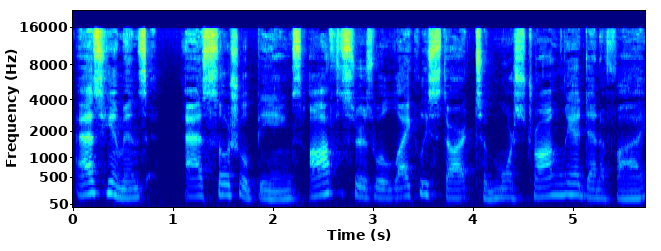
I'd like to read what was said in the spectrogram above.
As humans, as social beings, officers will likely start to more strongly identify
